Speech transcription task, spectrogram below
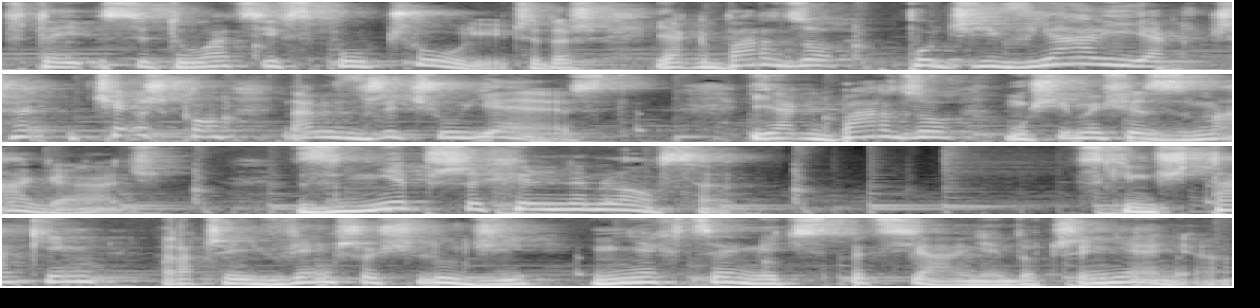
w tej sytuacji współczuli, czy też jak bardzo podziwiali, jak ciężko nam w życiu jest i jak bardzo musimy się zmagać z nieprzychylnym losem. Z kimś takim raczej większość ludzi nie chce mieć specjalnie do czynienia.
